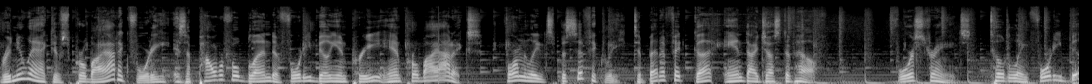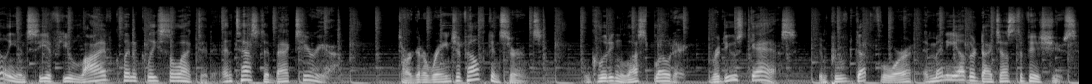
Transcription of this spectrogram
Renew Actives Probiotic 40 is a powerful blend of 40 billion pre and probiotics, formulated specifically to benefit gut and digestive health. Four strains, totaling 40 billion CFU live clinically selected and tested bacteria, target a range of health concerns, including less bloating, reduced gas, improved gut flora, and many other digestive issues,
